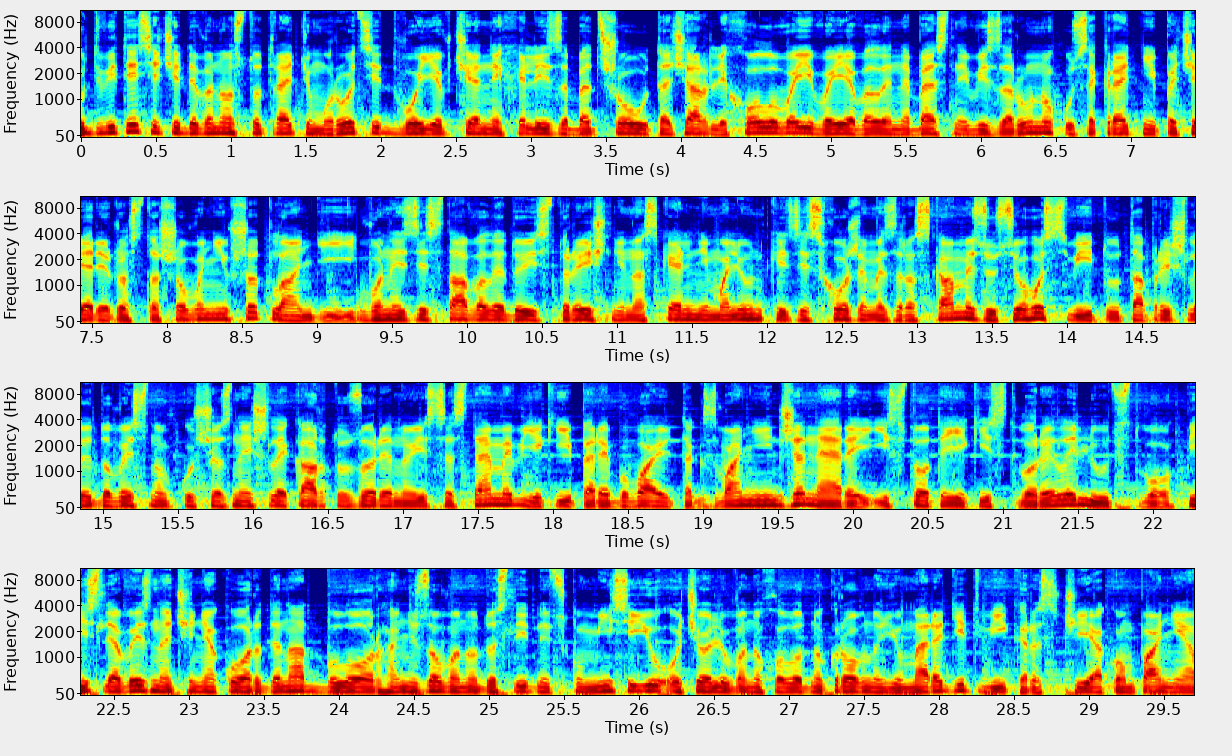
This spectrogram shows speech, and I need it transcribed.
У 2093 році двоє вчених Елізабет Шоу та Чарлі Холловей виявили небесний візерунок у секретній печері, розташованій в Шотландії. Вони зіставили доісторичні наскельні малюнки зі схожими зразками з усього світу та прийшли до висновку, що знайшли карту зоряної системи, в якій перебувають так звані інженери, істоти, які створили людство. Після визначення координат було організовано дослідницьку місію, очолювану холоднокровною Мередіт Вікерс, чия компанія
